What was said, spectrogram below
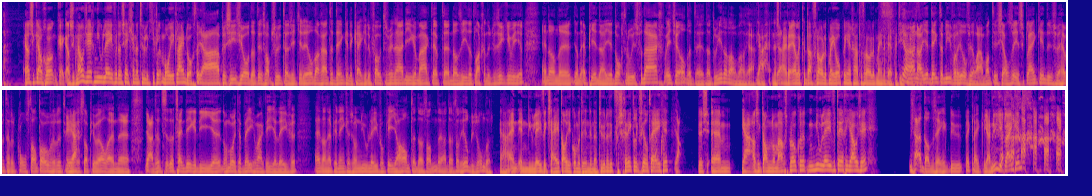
Als ik jou gewoon, kijk, als ik nou zeg nieuw leven, dan zeg je natuurlijk je kle- mooie kleindochter. ja, precies joh, dat is absoluut. Daar zit je de hele dag aan te denken. Dan kijk je de foto's weer naar die je gemaakt hebt. En dan zie je dat lachende gezichtje weer. En dan, eh, dan heb je naar je dochter, hoe is het vandaag? Weet je wel, dat, eh, dat doe je dan allemaal, ja. Ja, en dan sta je er elke dag vrolijk mee op en je gaat er vrolijk mee naar bed met die Ja, gedachten. nou, je denkt er in ieder geval heel veel aan. Want het is als eerste kleinkind, dus we hebben het er constant over natuurlijk, Ja. snap je wel. En eh, ja, dat, dat zijn dingen die je nog nooit hebt meegemaakt in je leven. En dan heb je in één keer zo'n nieuw leven ook in je hand. En dat is dan, ja, dat is dan heel bijzonder. Ja, en, en nieuw leven, ik zei het al, je komt het in de natuur natuurlijk verschrikkelijk veel tegen. Ja, Dus ehm, ja, als ik dan normaal gesproken nieuw leven tegen jou zeg. ja dan zeg ik nu mijn kleinkind. Ja, nu je kleinkind.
